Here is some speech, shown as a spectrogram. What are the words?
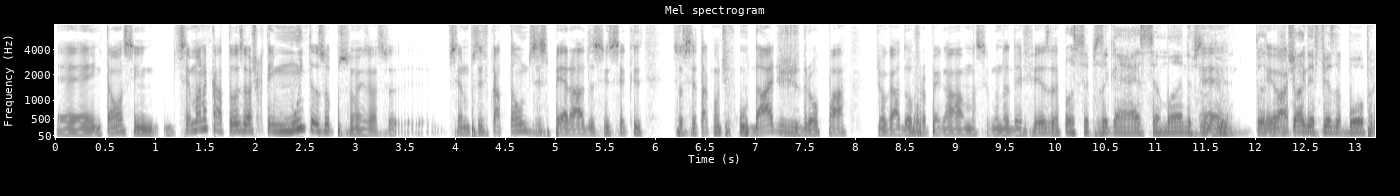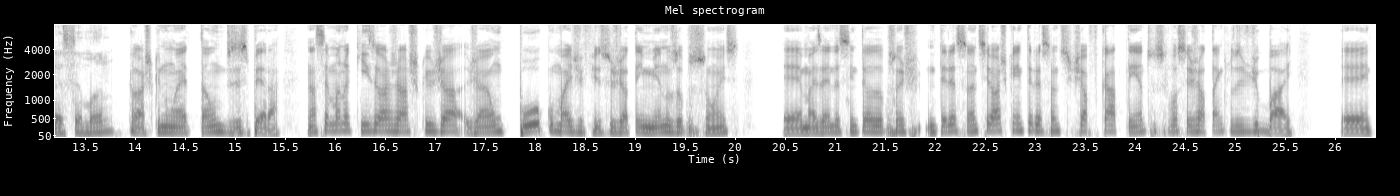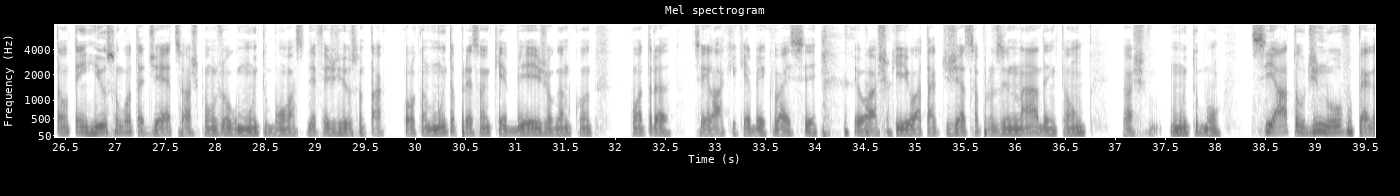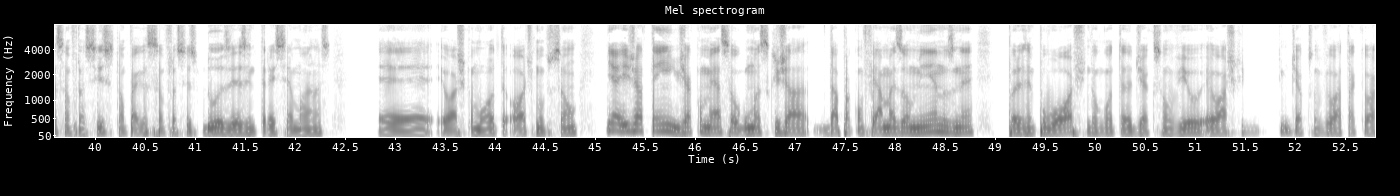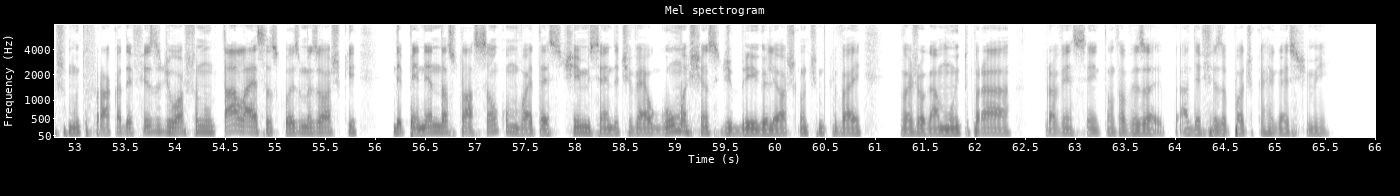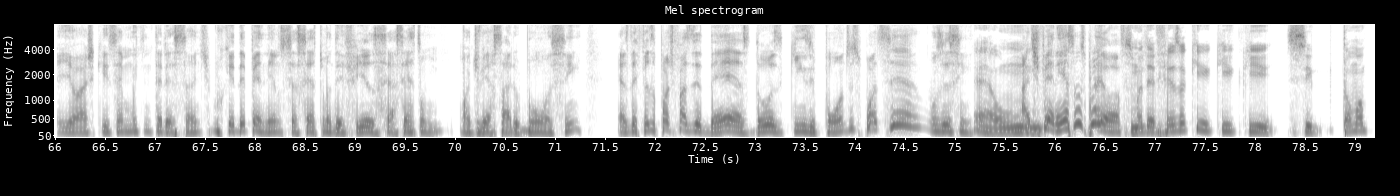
É, então, assim, semana 14 eu acho que tem muitas opções. Você não precisa ficar tão desesperado assim. Se você, quis- se você tá com dificuldade de dropar jogador para pegar uma segunda defesa, Ou você precisa ganhar essa semana, precisa É, de, eu de acho uma que- defesa boa para essa semana. eu acho que não é tão desesperar. Na semana 15 eu já acho que já, já é um pouco mais difícil, já tem menos opções. É, mas ainda assim tem opções interessantes e eu acho que é interessante já ficar atento se você já tá, inclusive, de bye. É, então tem Wilson contra Jets, eu acho que é um jogo muito bom. A defesa de Wilson tá colocando muita pressão em QB, jogando contra, contra sei lá que QB que vai ser. Eu acho que o ataque de Jets tá produzindo nada, então eu acho muito bom. Seattle de novo pega São Francisco, então pega São Francisco duas vezes em três semanas. É, eu acho que é uma outra ótima opção. E aí já tem, já começa algumas que já dá para confiar mais ou menos, né? Por exemplo, Washington contra Jacksonville. Eu acho que Jacksonville o ataque eu acho muito fraco. A defesa de Washington não tá lá essas coisas, mas eu acho que dependendo da situação como vai estar esse time, se ainda tiver alguma chance de briga ali, eu acho que é um time que vai, vai jogar muito para vencer. Então talvez a, a defesa pode carregar esse time aí. E eu acho que isso é muito interessante, porque dependendo se acerta uma defesa, se acerta um, um adversário bom assim, as defesas podem fazer 10, 12, 15 pontos, isso pode ser, vamos dizer assim, é, um, a diferença nos playoffs. Uma defesa que, que, que se toma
